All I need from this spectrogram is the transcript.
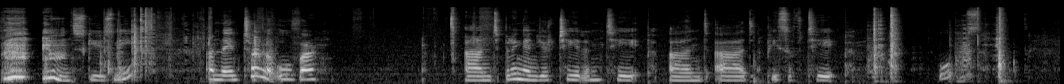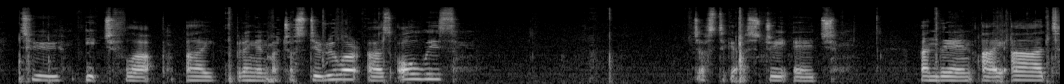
excuse me, and then turn it over and bring in your tearing tape and add a piece of tape oops, to each flap. I bring in my trusty ruler as always just to get a straight edge. And then I add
